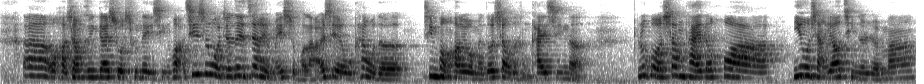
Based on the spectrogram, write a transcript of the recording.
呃，我好像不应该说出内心话。其实我觉得这样也没什么啦，而且我看我的亲朋好友们都笑得很开心呢。如果上台的话，你有想邀请的人吗？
